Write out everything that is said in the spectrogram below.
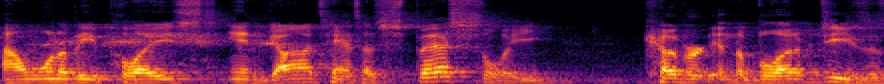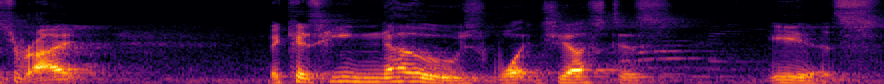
I want to be placed in God's hands, especially covered in the blood of Jesus, right? Because he knows what justice is.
